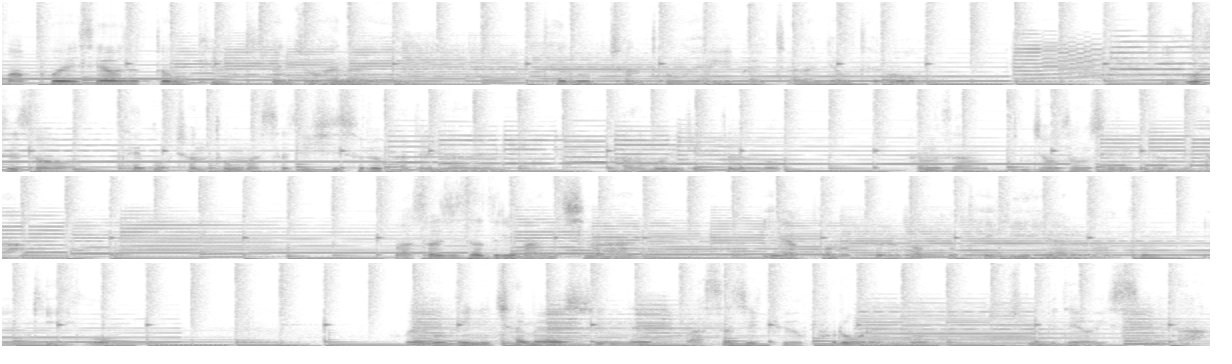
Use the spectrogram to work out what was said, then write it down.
와포에 세워졌던 교육기관 중 하나인 태국 전통의학이 발전한 형태로 이곳에서 태국 전통 마사지 시술을 받으려는 방문객들로 항상 문정성시를 이룹니다. 마사지사들이 많지만 예약 번호표를 받고 대기해야 할 만큼 인기이고 외국인이 참여할 수 있는 마사지 교육 프로그램도 준비되어 있습니다.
